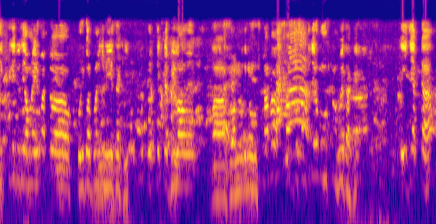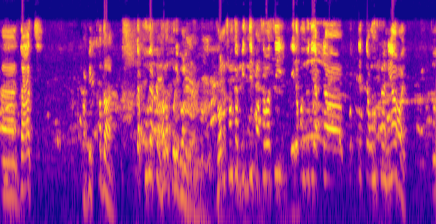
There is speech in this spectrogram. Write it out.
দিক থেকে যদি আমরা এরকম একটা পরিকল্পনা যদি নিয়ে থাকি প্রত্যেকটা বিবাহ বা জন্মদিনের অনুষ্ঠান বা যেরকম অনুষ্ঠান হয়ে থাকে এই যে একটা গাছ বা বৃক্ষদান এটা খুব একটা ভালো পরিকল্পনা। জনসংখ্যা বৃদ্ধির পাশাপাশি এরকম যদি একটা প্রত্যেকটা অনুষ্ঠানে নেওয়া হয় তো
